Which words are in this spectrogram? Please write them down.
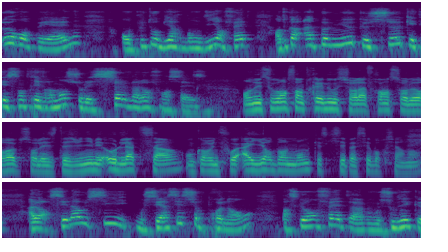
européennes ont plutôt bien rebondi en fait, en tout cas un peu mieux que ceux qui étaient centrés vraiment sur les seules valeurs françaises. On est souvent centré, nous, sur la France, sur l'Europe, sur les États-Unis, mais au-delà de ça, encore une fois, ailleurs dans le monde, qu'est-ce qui s'est passé boursièrement Alors, c'est là aussi où c'est assez surprenant, parce qu'en en fait, hein, vous vous souvenez que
